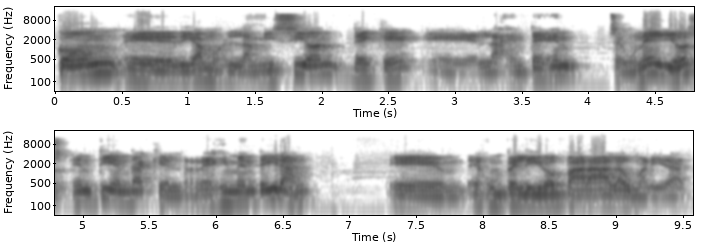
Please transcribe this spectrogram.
Con, eh, digamos, la misión de que eh, la gente, en, según ellos, entienda que el régimen de Irán es un peligro para la humanidad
